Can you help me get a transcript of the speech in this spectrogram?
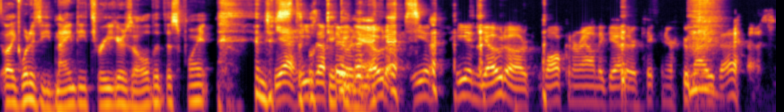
like what is he 93 years old at this point? Yeah he's up there with yoda. he and, he and, yoda are walking around together kicking everybody's ass.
